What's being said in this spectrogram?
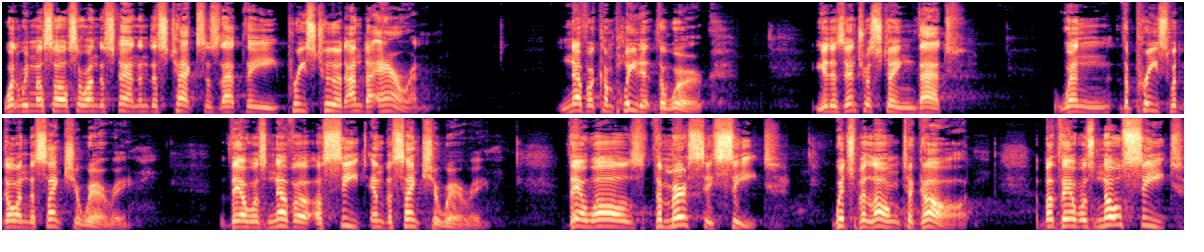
What we must also understand in this text is that the priesthood under Aaron never completed the work. It is interesting that when the priest would go in the sanctuary, there was never a seat in the sanctuary. There was the mercy seat, which belonged to God, but there was no seat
